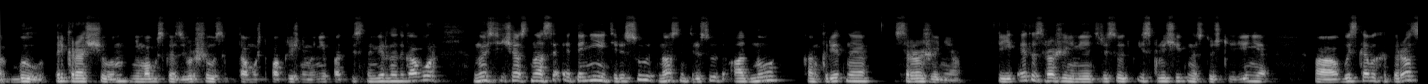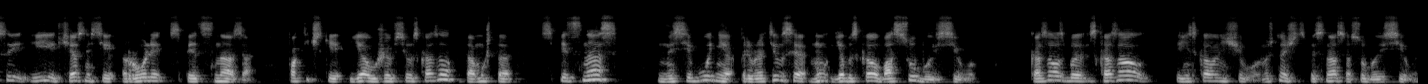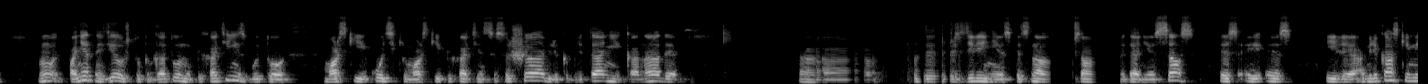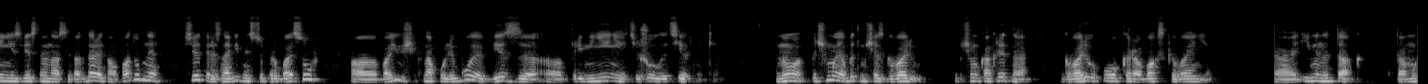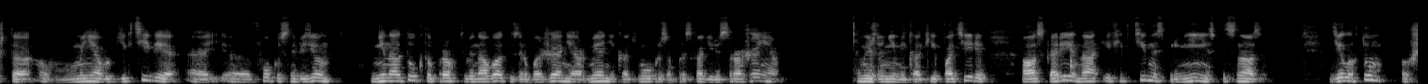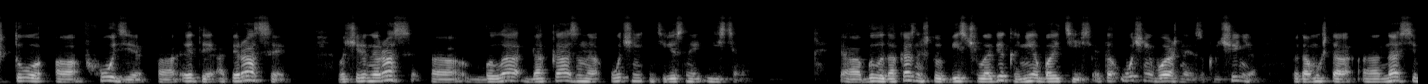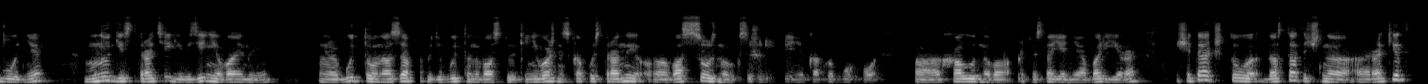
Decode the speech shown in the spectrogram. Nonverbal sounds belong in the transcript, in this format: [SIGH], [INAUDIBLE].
был прекращен, не могу сказать завершился, потому что по-прежнему не подписан мирный договор, но сейчас нас это не интересует, нас интересует одно конкретное сражение. И это сражение меня интересует исключительно с точки зрения а, войсковых операций и, в частности, роли спецназа. Фактически я уже все сказал, потому что спецназ на сегодня превратился, ну, я бы сказал, в особую силу. Казалось бы, сказал и не сказал ничего. Ну что значит спецназ особые силы? Ну, понятное дело, что подготовленный пехотинец, будь то морские котики, морские пехотинцы США, Великобритании, Канады, а, подразделения спецназа Британии САС, САС, или американские, менее известные у нас и так далее и тому подобное, все это разновидность супербойцов, а, воюющих на поле боя без а, применения тяжелой техники. Но почему я об этом сейчас говорю? Почему конкретно говорю о Карабахской войне? А, именно так, потому что у меня в объективе э, э, фокус наведен не на то, кто прав, кто виноват, азербайджане, армяне, каким образом происходили сражения, между ними какие потери, а скорее на эффективность применения спецназа. Дело в том, что а, в ходе а, этой операции в очередной раз была доказана очень интересная истина. Было доказано, что без человека не обойтись. Это очень важное заключение – потому что э, на сегодня многие стратегии ведения войны, э, будь то на Западе, будь то на Востоке, неважно с какой страны, э, воссознанного, к сожалению, как эпоху холодного противостояния барьера, считают, что достаточно ракет,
